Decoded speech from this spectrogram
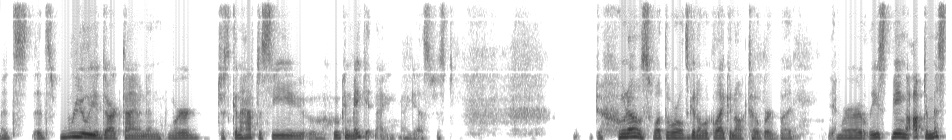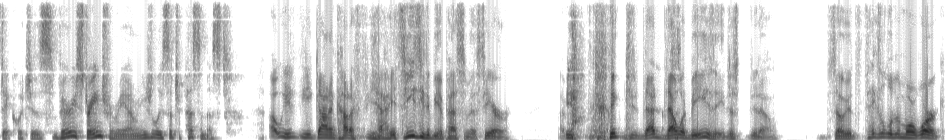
It's it's really a dark time and we're just gonna have to see who can make it, I, I guess. Just who knows what the world's gonna look like in October, but Yeah. we're at least being optimistic, which is very strange for me. I'm usually such a pessimist. Oh, you, you gotta gotta yeah. It's easy to be a pessimist here. I mean, that that would be easy. Just you know, so it takes a little bit more work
